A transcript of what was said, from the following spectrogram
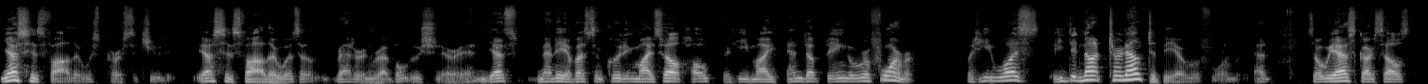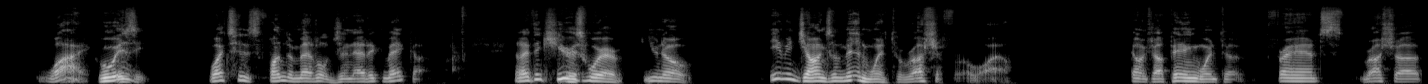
yes, his father was persecuted. Yes, his father was a veteran revolutionary. And yes, many of us, including myself, hoped that he might end up being a reformer. But he was, he did not turn out to be a reformer. And so we ask ourselves, why? Who is he? What's his fundamental genetic makeup? And I think here's where, you know, even Jiang Zemin went to Russia for a while. Deng Xiaoping went to France, Russia.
